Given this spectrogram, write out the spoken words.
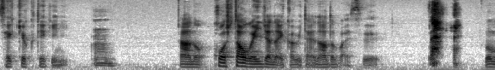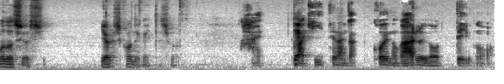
積極的にうん。あのこうした方がいいんじゃないかみたいなアドバイス ももどしどしよろしくお願いいたしますはい。でまあ、聞いてなんか、こういうのがあるよっていうのを、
